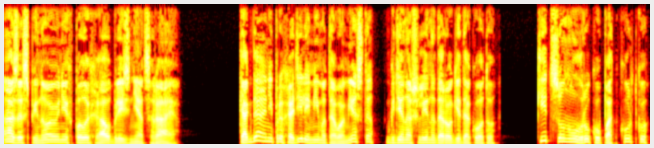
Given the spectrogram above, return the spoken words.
а за спиной у них полыхал близнец рая. Когда они проходили мимо того места, где нашли на дороге Дакоту, Кит сунул руку под куртку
